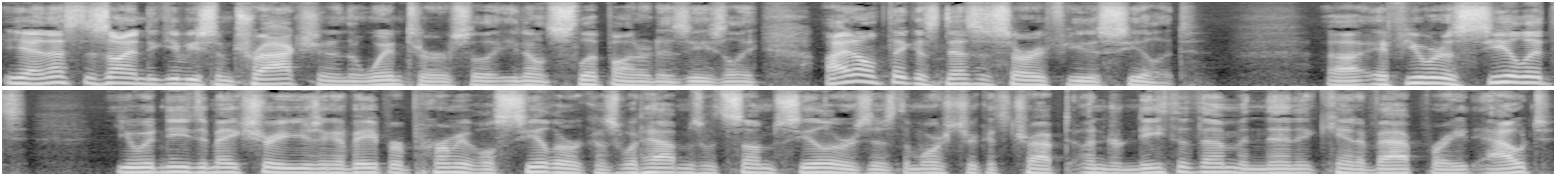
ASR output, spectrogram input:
Yeah, and that's designed to give you some traction in the winter so that you don't slip on it as easily. I don't think it's necessary for you to seal it. Uh, if you were to seal it, you would need to make sure you're using a vapor permeable sealer because what happens with some sealers is the moisture gets trapped underneath of them and then it can't evaporate out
